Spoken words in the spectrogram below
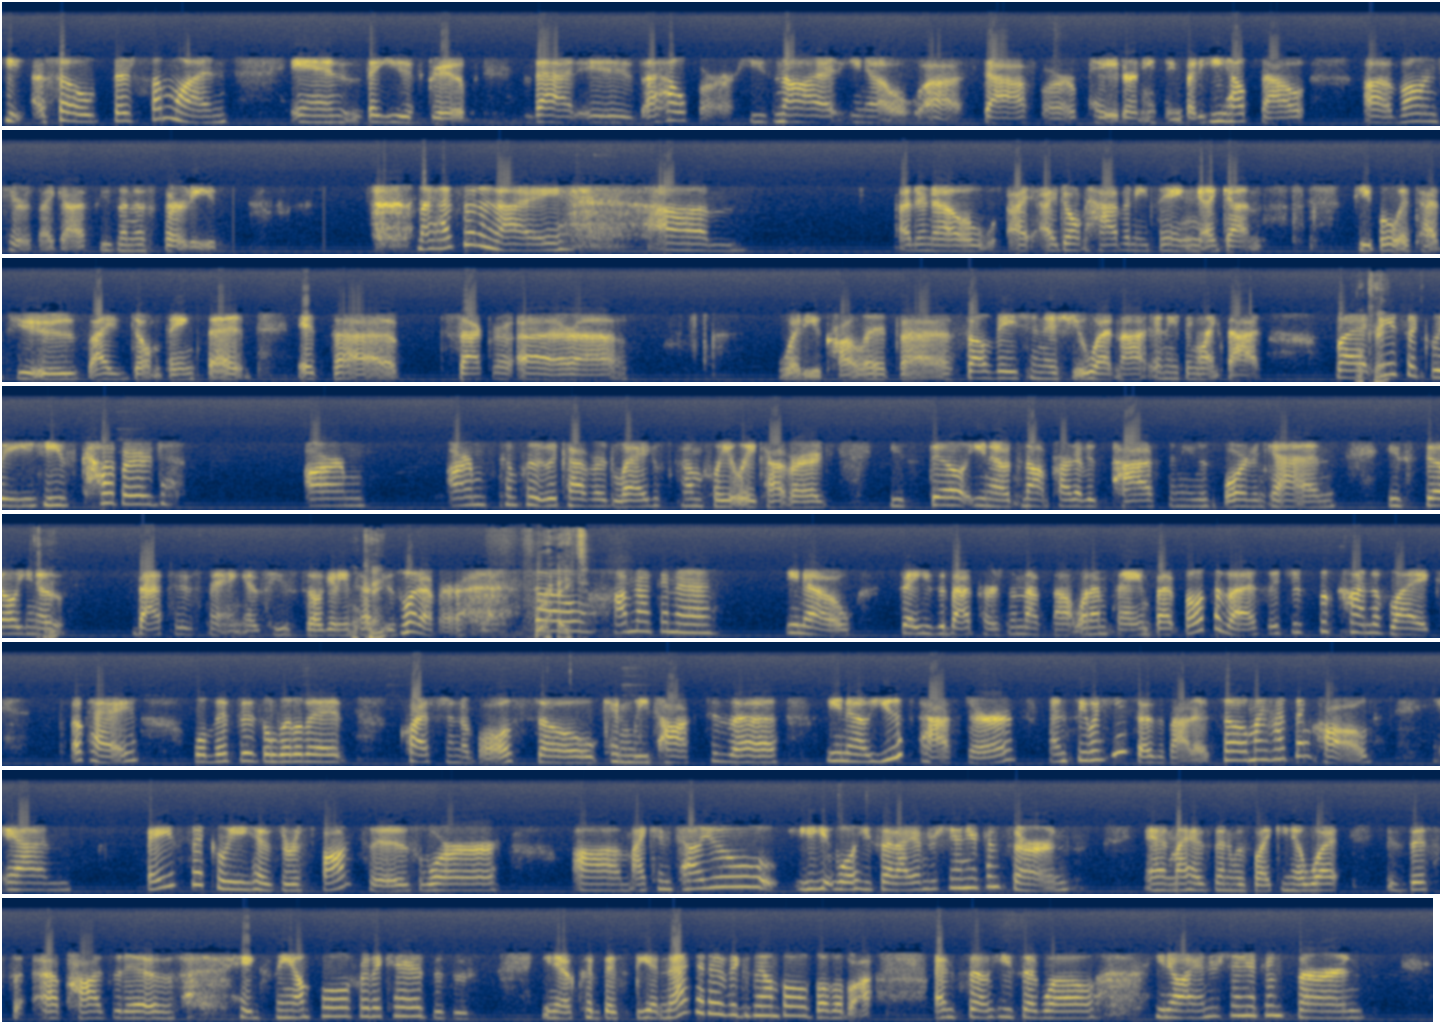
He, so there's someone in the youth group that is a helper. He's not, you know, uh, staff or paid or anything, but he helps out uh, volunteers. I guess he's in his 30s. My husband and I, um, I don't know. I, I don't have anything against people with tattoos. I don't think that it's a sacri- uh, what do you call it? Uh, salvation issue, whatnot, anything like that. But Okay. basically, he's covered arms, arms completely covered, legs completely covered. He's still, you know, it's not part of his past, and he was born again. He's still, you know, that's his thing. Is he's still getting Okay. tattoos, whatever. So Right. I'm not gonna, you know, say he's a bad person. That's not what I'm saying. But both of us, it just was kind of like, okay, well, this is a little bit questionable. So can we talk to the, you know, youth pastor and see what he says about it? So my husband called, and basically his responses were, um, I can tell you, he, well, he said, I understand your concerns. And my husband was like, you know what? Is this a positive example for the kids? Is this, you know, could this be a negative example? Blah, blah, blah. And so he said, well, you know, I understand your concerns.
